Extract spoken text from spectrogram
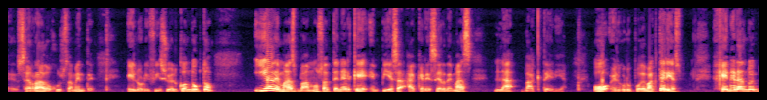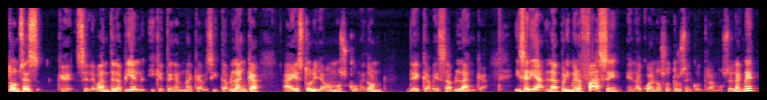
eh, cerrado justamente el orificio del conducto y además vamos a tener que empieza a crecer de más la bacteria o el grupo de bacterias, generando entonces que se levante la piel y que tengan una cabecita blanca. A esto le llamamos comedón de cabeza blanca. Y sería la primera fase en la cual nosotros encontramos el acné.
